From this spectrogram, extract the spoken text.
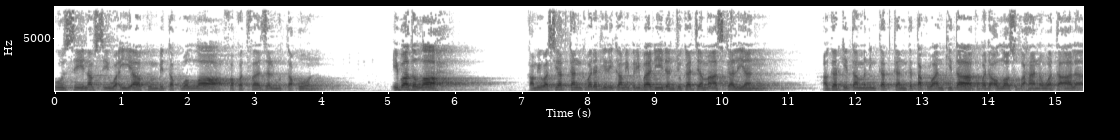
usi nafsi wa iyyakum bitaqwallah faqad fazal muttaqun. Ibadallah, kami wasiatkan kepada diri kami pribadi dan juga jamaah sekalian agar kita meningkatkan ketakwaan kita kepada Allah Subhanahu wa taala.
